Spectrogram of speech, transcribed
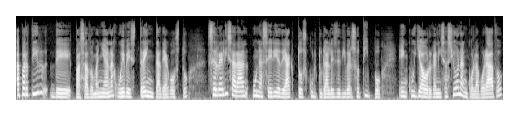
A partir de pasado mañana, jueves 30 de agosto, se realizarán una serie de actos culturales de diverso tipo, en cuya organización han colaborado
